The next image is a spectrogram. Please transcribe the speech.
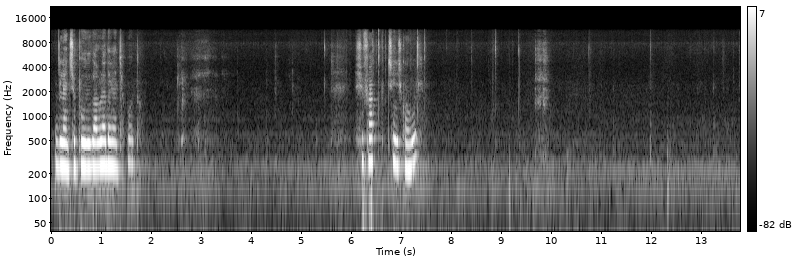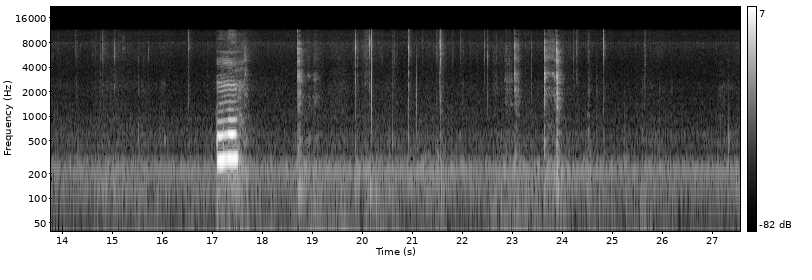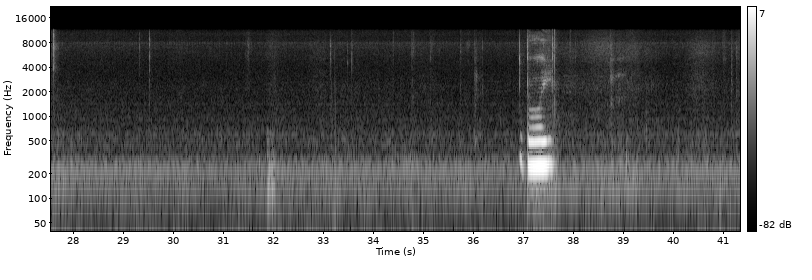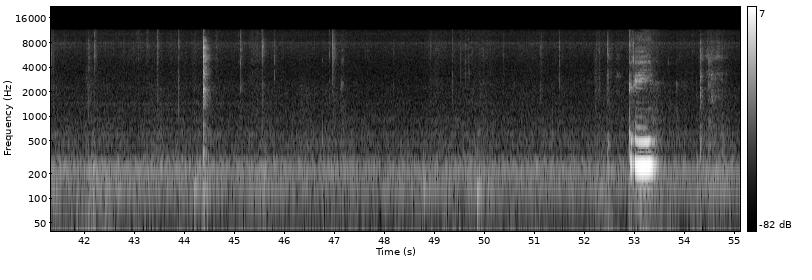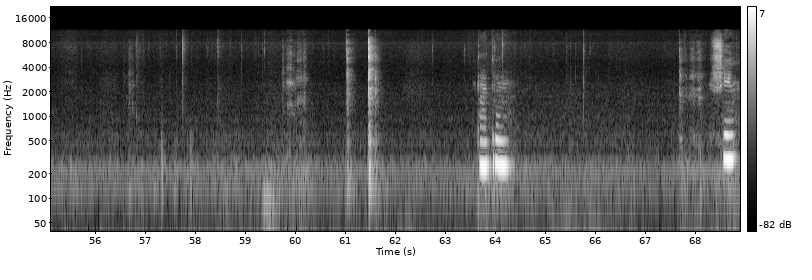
de la început, gaura de la început. Și fac 5 cauri. Doi, trei, patru, și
